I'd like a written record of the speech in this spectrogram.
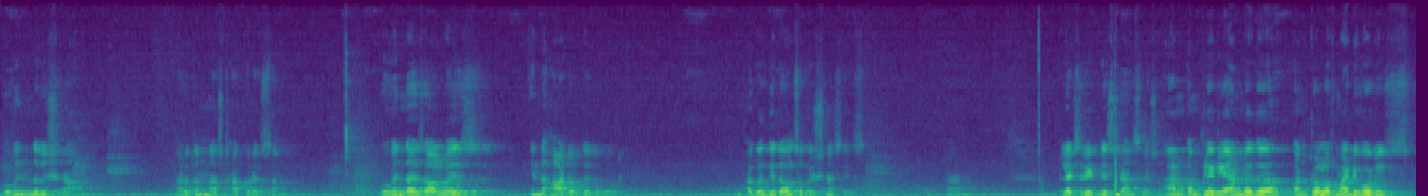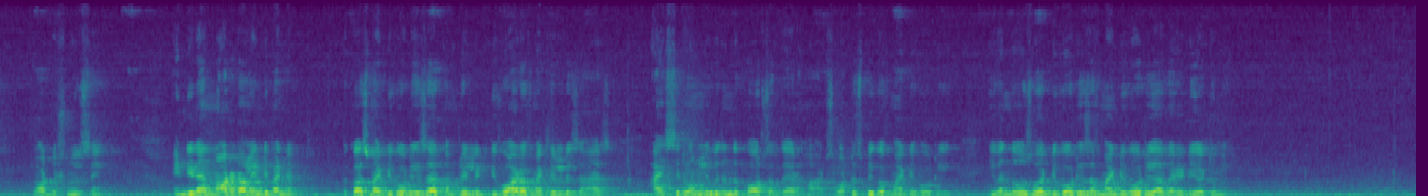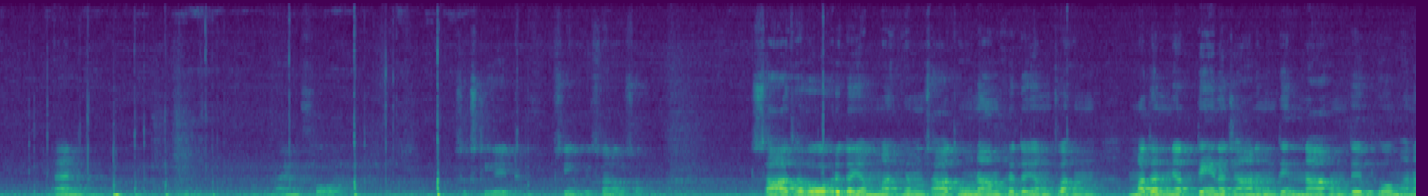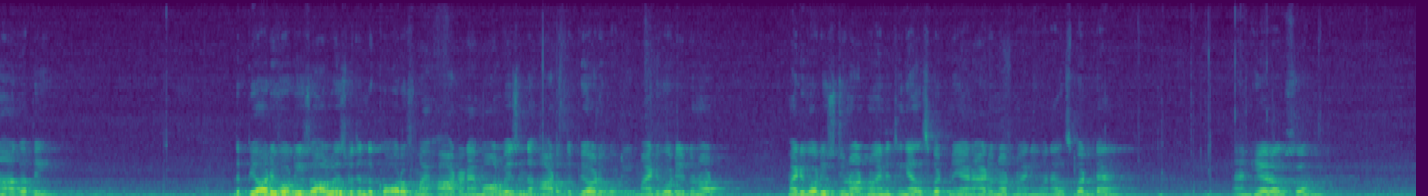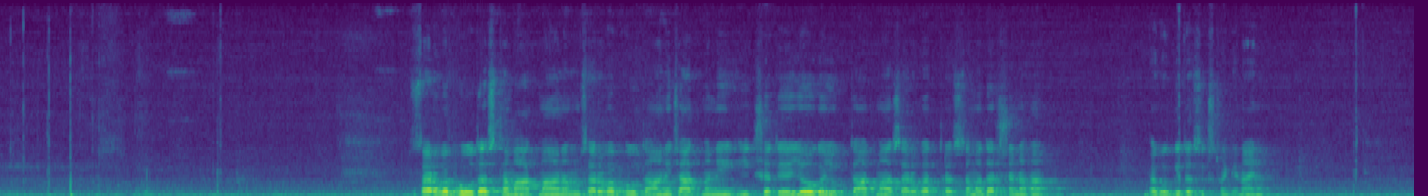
Govinda Vishram. Narottam Das sung. Govinda is always in the heart of the devotee. Bhagavad Gita also Krishna says. Let's read this translation. I am completely under the control of my devotees, Lord Vishnu is saying. Indeed, I am not at all independent. Because my devotees are completely devoid of material desires, I sit only within the course of their hearts. What to speak of my devotee? Even those who are devotees of my devotee are very dear to me. And 9468. See this one also. साधवो हृदय मह्यम साधूनां हृदय त्वहं मदन्यत्तेन जानन्ति नाहं तेभ्यो मनागपि The pure devotee is always within the core of my heart, and I am always in the heart of the pure devotee. My devotee do not My devotees do not know anything else but me, and I do not know anyone else but them. And here also, सर्वभूतस्थमात्मानं सर्वभूतानि चात्मनि ईक्षते योगयुक्तात्मा सर्वत्र समदर्शनः Bhagavad Gita 629.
